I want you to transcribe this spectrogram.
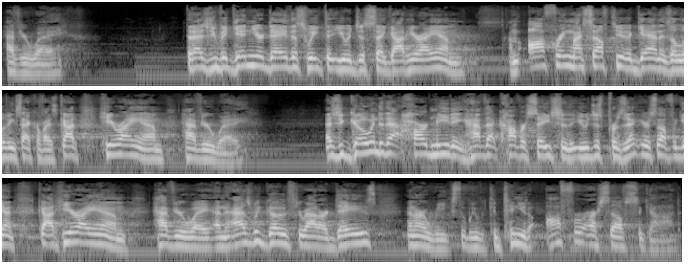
have your way. That as you begin your day this week, that you would just say, God, here I am. I'm offering myself to you again as a living sacrifice. God, here I am, have your way. As you go into that hard meeting, have that conversation that you would just present yourself again. God, here I am, have your way. And as we go throughout our days and our weeks, that we would continue to offer ourselves to God,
